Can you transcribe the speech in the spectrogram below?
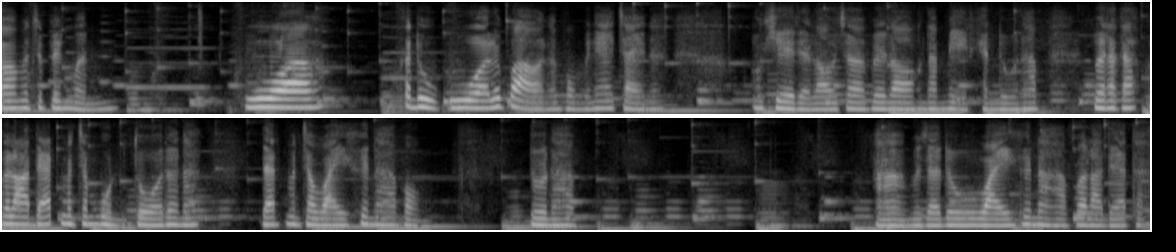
็มันจะเป็นเหมือนวัวกระดูกวัวหรือเปล่านะผมไม่แน่ใจนะ โอเค เดี๋ยวเราจะไปลองดาเมจกันดูนะครับ เวลาเวลาแดดมันจะหมุนตัวด้วยนะ แดดมันจะไวขึ้นนะครับผม ดูนะครับ อ่า มันจะดูไวขึ้นนะครับ เวลาแดดอะ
